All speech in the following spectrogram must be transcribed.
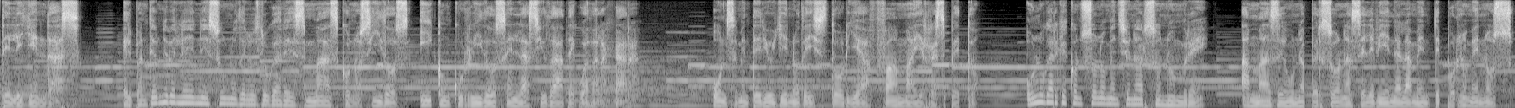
de leyendas. El Panteón de Belén es uno de los lugares más conocidos y concurridos en la ciudad de Guadalajara. Un cementerio lleno de historia, fama y respeto. Un lugar que con solo mencionar su nombre a más de una persona se le viene a la mente por lo menos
